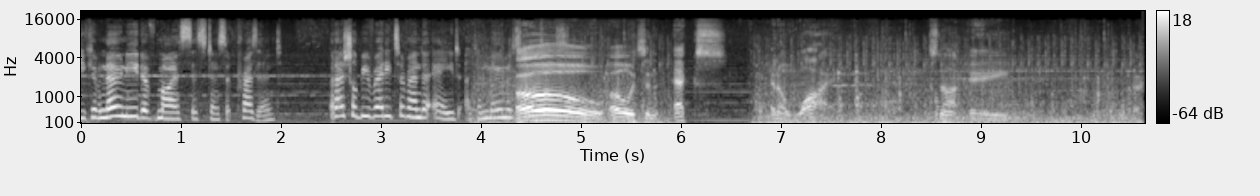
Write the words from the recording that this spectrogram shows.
You have no need of my assistance at present, but I shall be ready to render aid at a moment's notice. Oh, oh, it's an X and a Y. It's not a. Okay.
